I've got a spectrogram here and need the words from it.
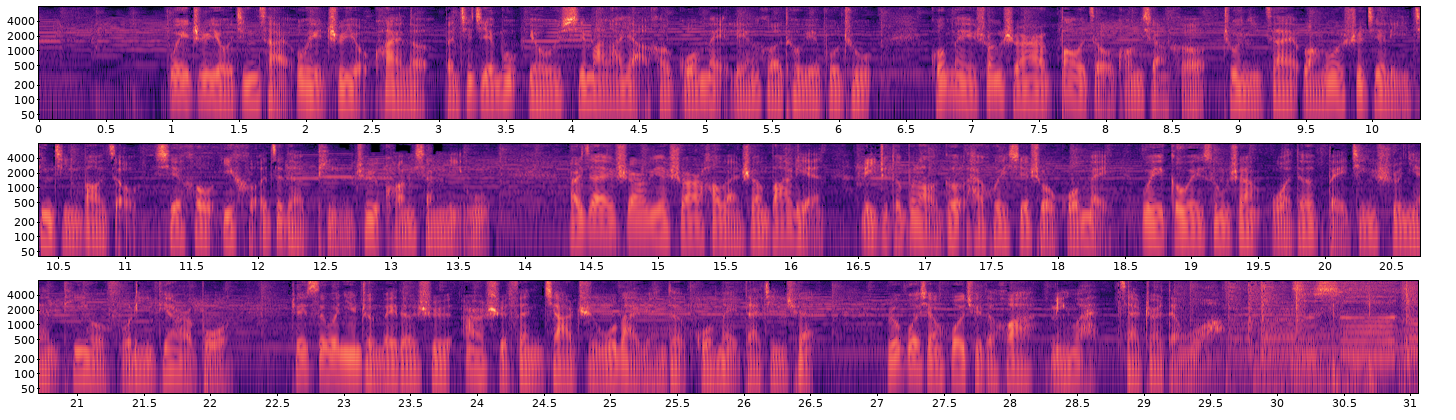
未知有精彩，未知有快乐。本期节目由喜马拉雅和国美联合特约播出。国美双十二暴走狂享盒，祝你在网络世界里尽情暴走，邂逅一盒子的品质狂享礼物。而在十二月十二号晚上八点，理智的不老哥还会携手国美，为各位送上我的北京十年听友福利第二波。这次为您准备的是二十份价值五百元的国美代金券。如果想获取的话，明晚在这儿等我。紫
